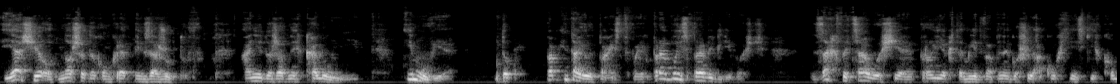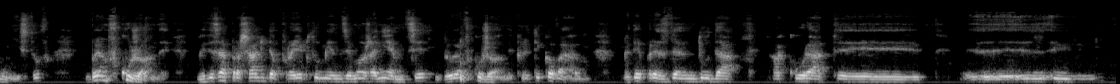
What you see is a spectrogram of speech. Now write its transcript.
ja się odnoszę do konkretnych zarzutów, a nie do żadnych kalunii. I mówię, do, pamiętają Państwo, jak Prawo i Sprawiedliwość zachwycało się projektem jedwabnego szlaku chińskich komunistów, byłem wkurzony. Gdy zapraszali do projektu Międzymorza Niemcy, byłem wkurzony, krytykowałem. Gdy prezydent Duda akurat yy,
